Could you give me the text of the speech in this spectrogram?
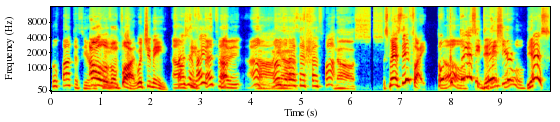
Who fought this year? All of them fought. What you mean? I don't Spence didn't see fight? Spence Huh? having. I don't. Nah, when was the last time Spence fought? No. Spence did fight. Don't, No. don't- yes, he did. This year? Yes,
